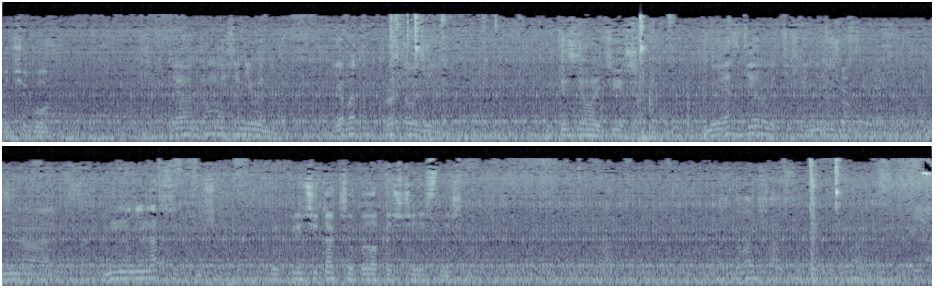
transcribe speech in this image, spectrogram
А чего? Я думаю, что не выйду. Я в этом просто уверен. Ну, ты сделай тише. Но я сделаю тише, не на громко. Не на... На, не на всю включу. Ну, включи так, чтобы было почти не слышно. Давай шанс. Я.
